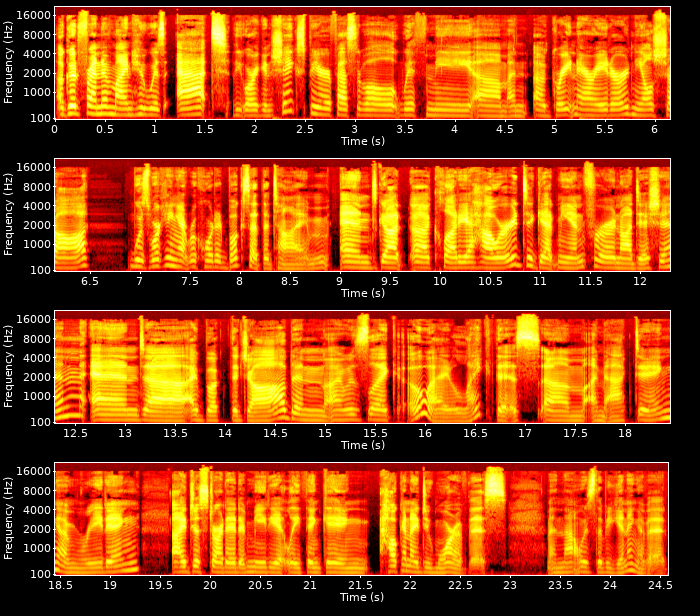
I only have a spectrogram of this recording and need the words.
a good friend of mine who was at the Oregon Shakespeare Festival with me, um, an, a great narrator, Neil Shah, was working at Recorded Books at the time and got uh, Claudia Howard to get me in for an audition. And uh, I booked the job, and I was like, oh, I like this. Um, I'm acting, I'm reading. I just started immediately thinking, how can I do more of this? And that was the beginning of it.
